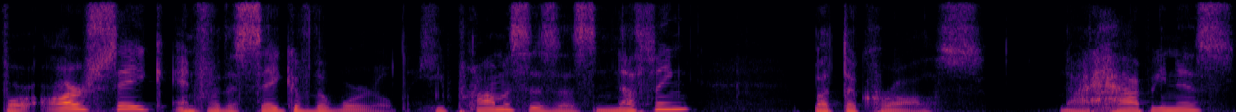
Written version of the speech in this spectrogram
for our sake and for the sake of the world. He promises us nothing but the cross, not happiness,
